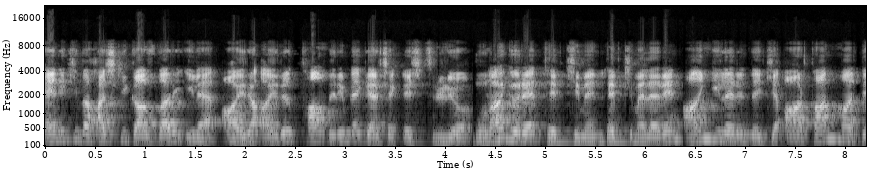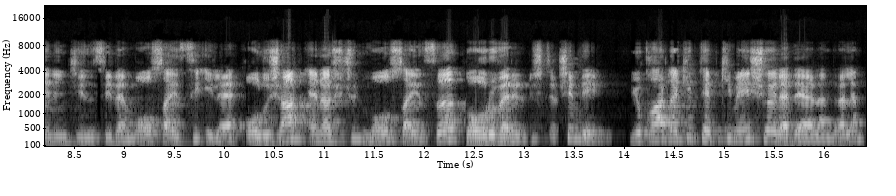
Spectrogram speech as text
N2 ve H2 gazları ile ayrı ayrı tam verimle gerçekleştiriliyor. Buna göre tepkimen, tepkimelerin hangilerindeki artan maddenin cinsi ve mol sayısı ile oluşan NH3'ün mol sayısı doğru verilmiştir. Şimdi yukarıdaki tepkimeyi şöyle değerlendirelim.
